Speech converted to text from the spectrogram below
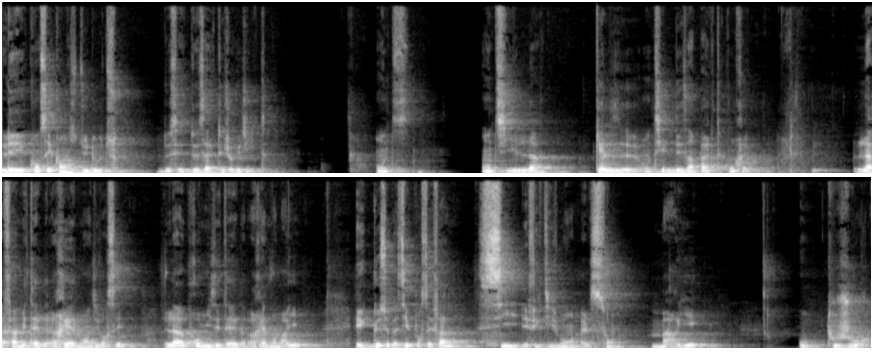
Les conséquences du doute de ces deux actes juridiques. Ont ont-ils ont des impacts concrets? La femme est-elle réellement divorcée? La promise est-elle réellement mariée? Et que se passe-t-il pour ces femmes? Si effectivement elles sont mariées ou toujours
